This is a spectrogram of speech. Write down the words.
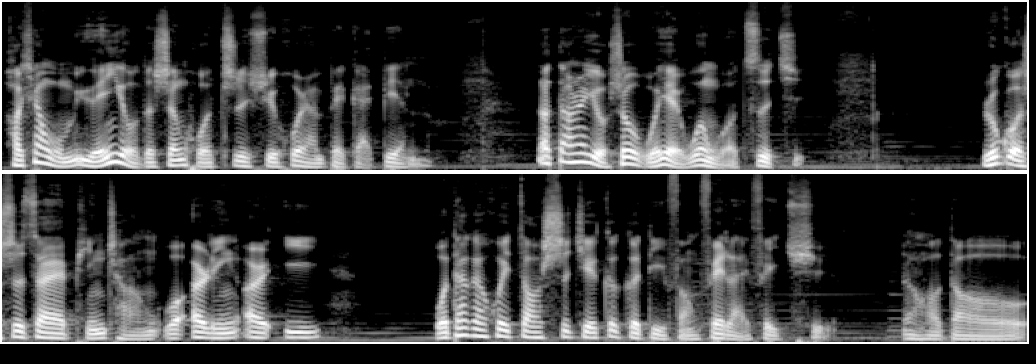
好像我们原有的生活秩序忽然被改变了。那当然，有时候我也问我自己，如果是在平常，我二零二一，我大概会到世界各个地方飞来飞去，然后到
